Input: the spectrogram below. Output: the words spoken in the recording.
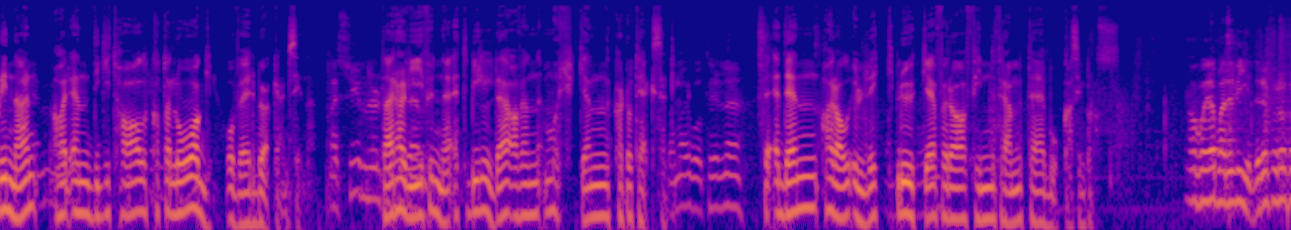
Blindern har en digital katalog over bøkene sine. Der har vi funnet et bilde av en morken kartotekseddel. eh, Det er den Harald Ulrik bruker for å finne frem til boka sin plass. Nå går jeg bare videre for å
